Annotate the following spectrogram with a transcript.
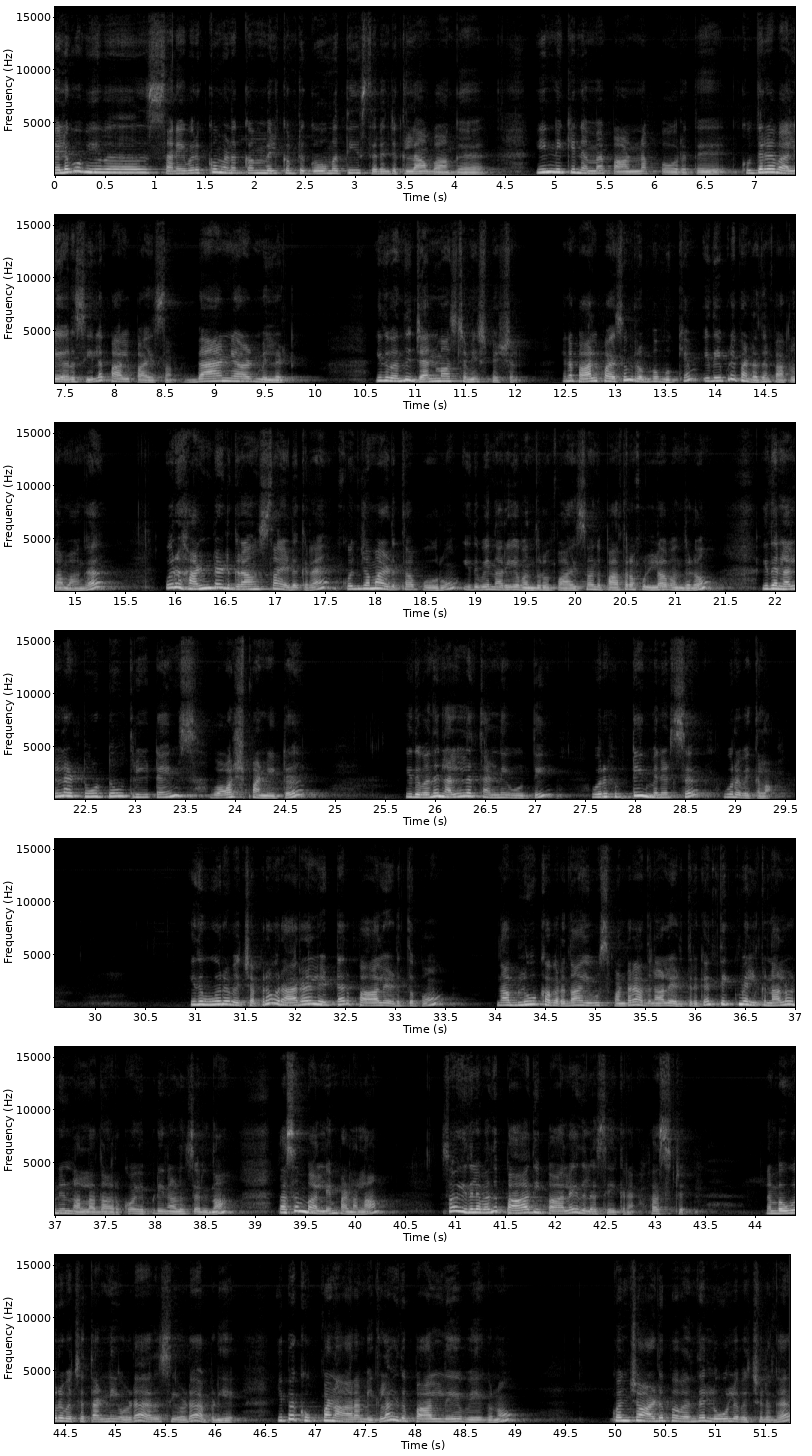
Hello viewers அனைவருக்கும் வணக்கம். Welcome to Gomathi. தெரிஞ்சுக்கலாம் வாங்க. இன்றைக்கி நம்ம பண்ண போகிறது குதிரைவாலி அரிசியில் பால் பாயசம். பேன்யார்ட் மில்லட் இது வந்து ஜன்மாஷ்டமி ஸ்பெஷல் ஏன்னா பால் பாயசம் ரொம்ப முக்கியம். இது எப்படி பண்ணுறதுன்னு பார்க்கலாம் வாங்க. ஒரு ஹண்ட்ரட் கிராம்ஸ் தான் எடுக்கிறேன். கொஞ்சமாக எடுத்தால் போதும். இதுவே நிறைய வந்துடும் பாயசம். அந்த பாத்திரம் ஃபுல்லாக வந்துடும். இதை நல்லா two two three times wash பண்ணிவிட்டு இது வந்து நல்ல தண்ணி ஊற்றி ஒரு ஃபிஃப்டீன் மினிட்ஸு ஊற வைக்கலாம். இது ஊற வச்ச அப்புறம் ஒரு அரை லிட்டர் பால் எடுத்துப்போம். நான் ப்ளூ கவர் தான் யூஸ் பண்ணுறேன் அதனால் எடுத்திருக்கேன். திக் மில்க்னாலும் இன்னும் நல்லா தான் இருக்கும் எப்படினாலும் சரி தான் பசும்பால்லையும் பண்ணலாம். ஸோ இதில் வந்து பாதி பாலை இதில் சேர்க்குறேன் ஃபஸ்ட்டு நம்ம ஊற வச்ச தண்ணியோட அரிசியோட அப்படியே. இப்போ குக் பண்ண ஆரம்பிக்கலாம். இது பால்லே வேகணும். கொஞ்சம் அடுப்பை வந்து லோவில் வச்சுடுங்க.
